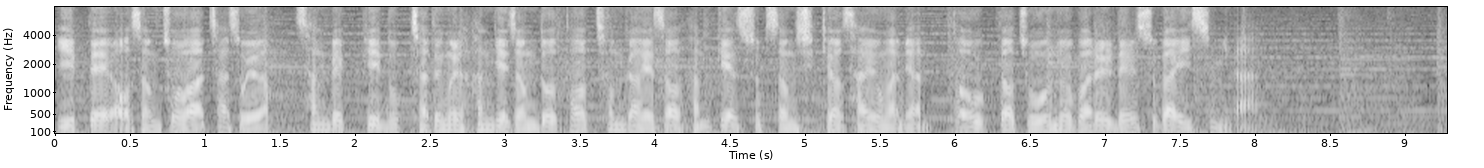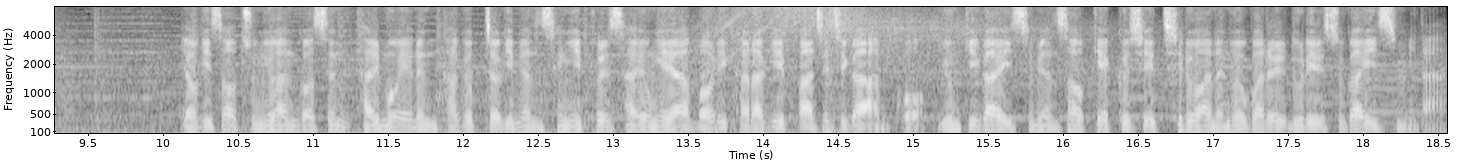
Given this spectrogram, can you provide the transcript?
이때 어성초와 자소엽, 상백피, 녹차 등을 한 개 정도 더 첨가해서 함께 숙성시켜 사용하면 더욱더 좋은 효과를 낼 수가 있습니다. 여기서 중요한 것은 탈모에는 가급적이면 생잎을 사용해야 머리카락이 빠지지가 않고 윤기가 있으면서 깨끗이 치료하는 효과를 누릴 수가 있습니다.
